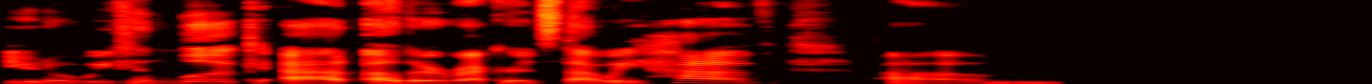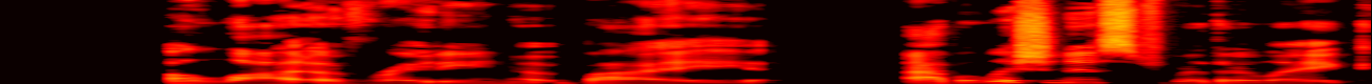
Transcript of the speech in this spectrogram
you know, we can look at other records that we have. Um, a lot of writing by abolitionists where they're like,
